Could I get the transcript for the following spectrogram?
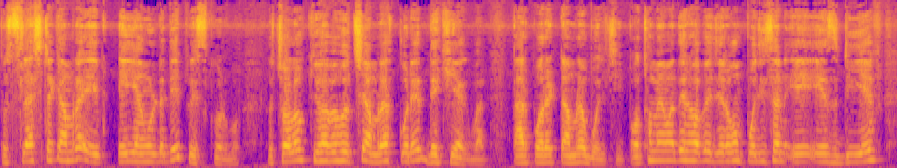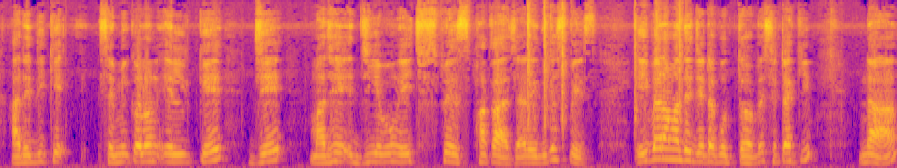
তো স্ল্যাশটাকে আমরা এই- আঙুলটা দিয়ে প্রেস করব। তো চলো, কীভাবে হচ্ছে আমরা করে দেখি একবার। তারপরেরটা আমরা বলছি। প্রথমে আমাদের হবে যেরকম position A S D F আর এদিকে সেমিকলন এল কে যে মাঝে জি এবং এইচ স্পেস ফাঁকা আছে, আর এদিকে স্পেস এইবার আমাদের যেটা করতে হবে, সেটা কি? না,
